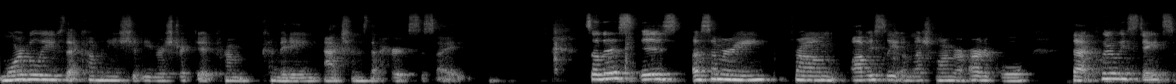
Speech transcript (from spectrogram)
Moore believes that companies should be restricted from committing actions that hurt society. So this is a summary from obviously a much longer article that clearly states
